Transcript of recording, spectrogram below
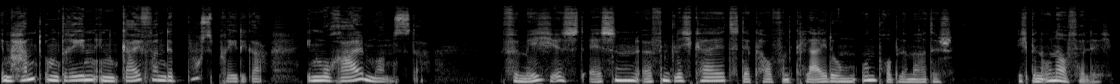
im Handumdrehen in geifernde Bußprediger, in Moralmonster. Für mich ist Essen, Öffentlichkeit, der Kauf von Kleidung unproblematisch. Ich bin unauffällig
